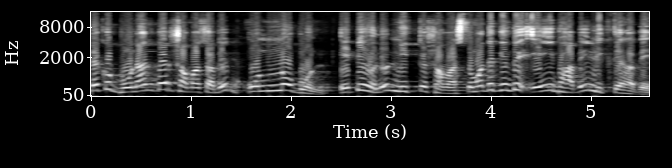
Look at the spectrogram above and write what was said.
দেখো, বনান্তর সমাস হবে অন্য বন। এটি হলো নিত্য সমাস। তোমাদের কিন্তু এইভাবেই লিখতে হবে।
